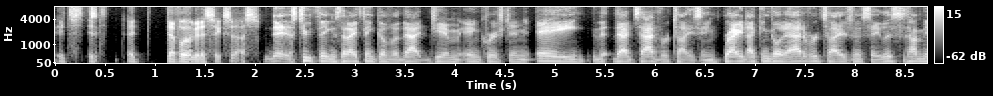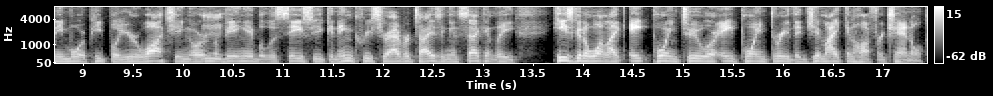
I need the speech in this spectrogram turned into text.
it's it's it's definitely been a success. There's two things that I think of that, Jim and Christian. A, th- that's advertising, right? I can go to advertising and say, this is how many more people you're watching or, mm. or being able to see, so you can increase your advertising. And secondly, he's going to want like 8.2 or 8.3, the Jim Eichenhofer channel.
